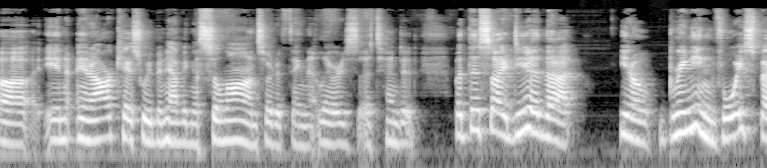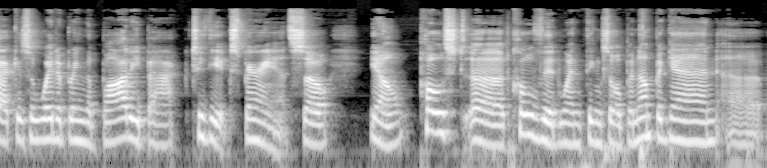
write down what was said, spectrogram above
Uh, in in our case, we've been having a salon sort of thing that Larry's attended. But this idea that you know bringing voice back is a way to bring the body back to the experience. So you know, post uh, COVID, when things open up again, uh,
